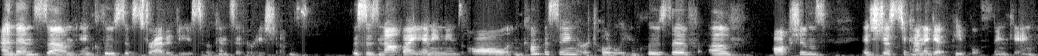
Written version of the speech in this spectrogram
and then some inclusive strategies or considerations. This is not by any means all encompassing or totally inclusive of options. It's just to kind of get people thinking.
